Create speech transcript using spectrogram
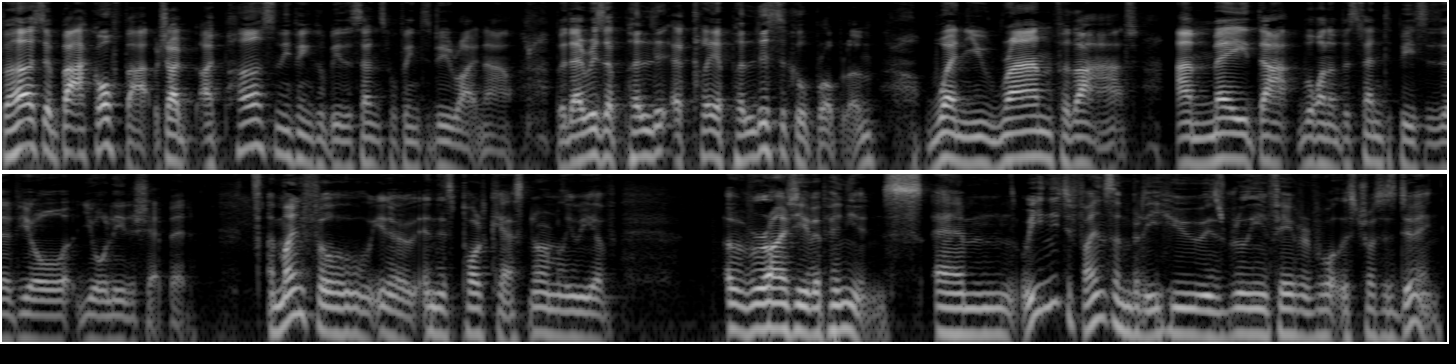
for her to back off that, which I, I personally think would be the sensible thing to do right now, but there is a, poli- a clear political problem when you ran for that and made that one of the centerpieces of your, your leadership bid. I'm mindful, you know, in this podcast, normally we have a variety of opinions. Um, we need to find somebody who is really in favour of what Liz Truss is doing.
